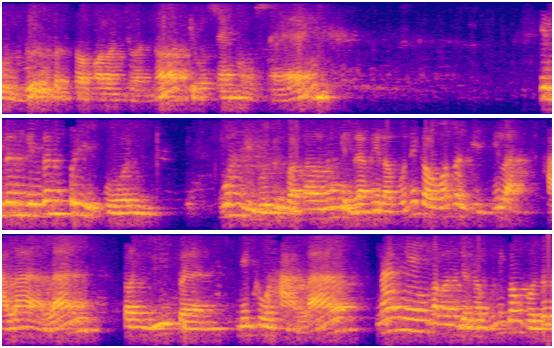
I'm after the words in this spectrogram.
undur betul kolon jono dioseng-oseng. Kinten-kinten pripun Wah, ibu bakal mungkin dan nila punika wonten istilah halalan toyiban niku halal nanging kalau jeneng punika boten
